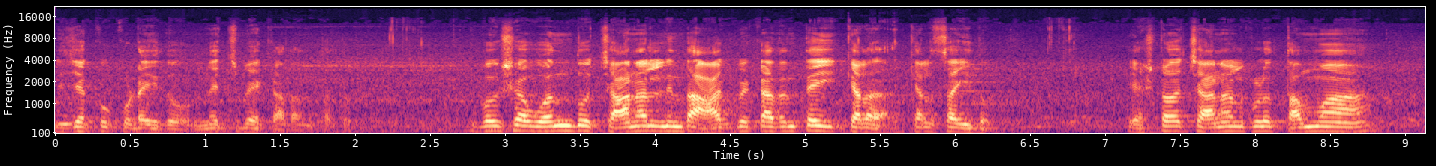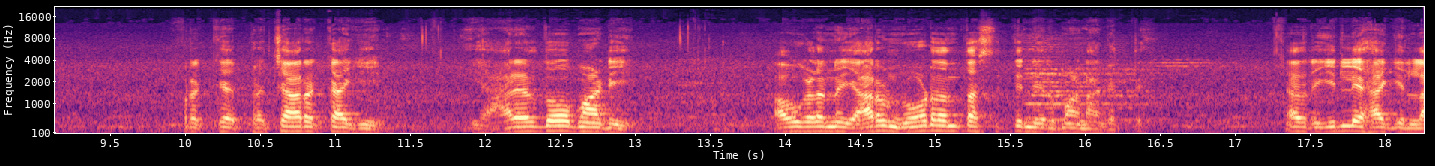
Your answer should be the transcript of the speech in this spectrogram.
ನಿಜಕ್ಕೂ ಕೂಡ ಇದು ಮೆಚ್ಚಬೇಕಾದಂಥದ್ದು. ಬಹುಶಃ ಒಂದು ಚಾನಲ್ನಿಂದ ಆಗಬೇಕಾದಂತೆ ಈ ಕೆಲ, ಕೆಲಸ ಇದು. ಎಷ್ಟೋ ಚಾನಲ್ಗಳು ತಮ್ಮ ಪ್ರಕ ಪ್ರಚಾರಕ್ಕಾಗಿ ಯಾರ್ಯಾರ್ದೋ ಮಾಡಿ ಅವುಗಳನ್ನು ಯಾರೂ ನೋಡದಂಥ ಸ್ಥಿತಿ ನಿರ್ಮಾಣ ಆಗುತ್ತೆ. ಆದರೆ ಇಲ್ಲಿ ಹಾಗಿಲ್ಲ.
